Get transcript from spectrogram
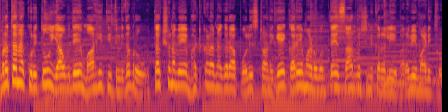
ಮೃತನ ಕುರಿತು ಯಾವುದೇ ಮಾಹಿತಿ ತಿಳಿದವರು ತಕ್ಷಣವೇ ಭಟ್ಕಳ ನಗರ ಪೊಲೀಸ್ ಠಾಣೆಗೆ ಕರೆ ಮಾಡುವಂತೆ ಸಾರ್ವಜನಿಕರಲ್ಲಿ ಮನವಿ ಮಾಡಿದ್ರು.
